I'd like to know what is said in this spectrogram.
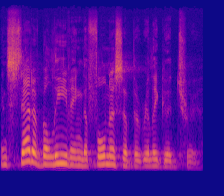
instead of believing the fullness of the really good truth?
